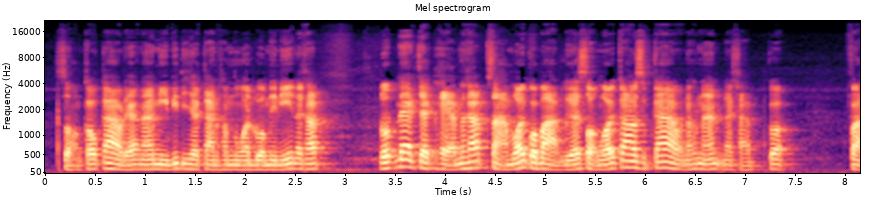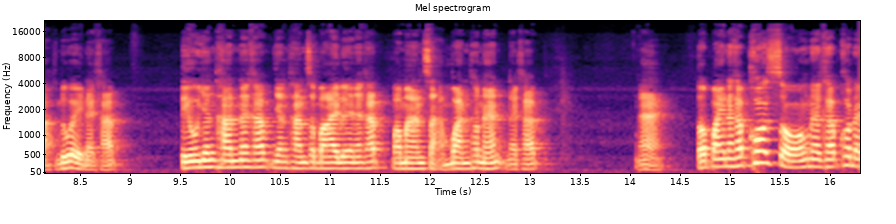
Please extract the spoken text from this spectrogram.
299 แล้วนะ มีวิทยาการคำนวณรวมในนี้นะครับลดแรกแจกแถมนะครับ 300 กว่าบาทเหลือ 299นะเท่านั้นนะครับ ก็ฝากด้วยนะครับ ติวยังทันนะครับ ยังทันสบายเลยนะครับ ประมาณ 3 วันเท่านั้นนะครับอ่าต่อไปนะครับข้อ2นะครับข้อใด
